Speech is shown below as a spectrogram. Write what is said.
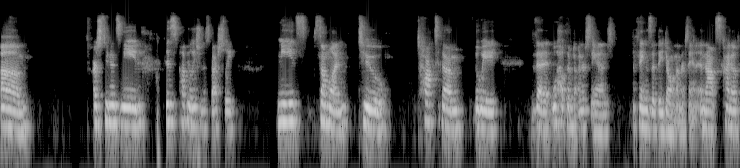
Um, our students need this population especially needs someone to talk to them the way that will help them to understand the things that they don't understand. And that's kind of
